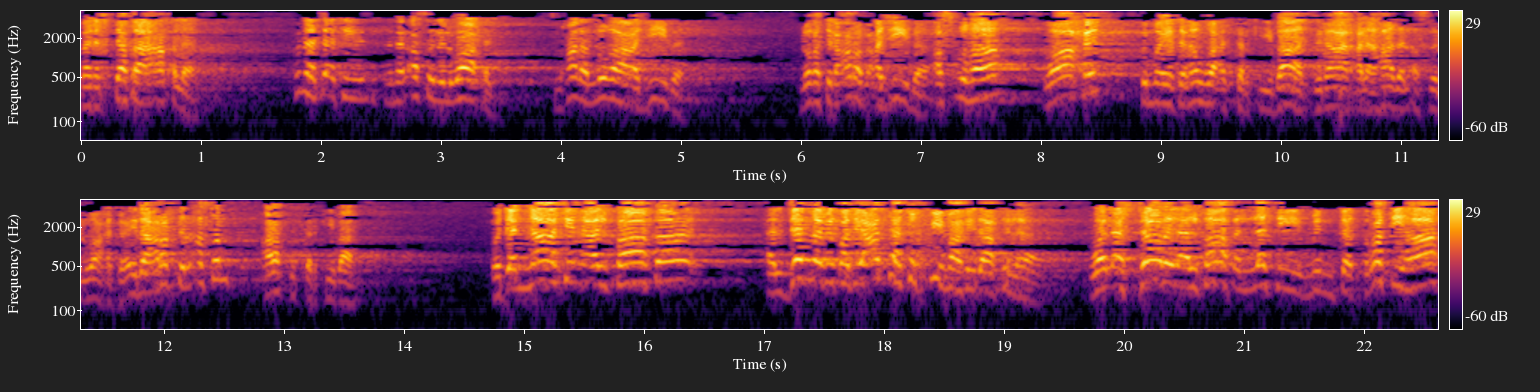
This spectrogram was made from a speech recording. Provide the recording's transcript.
من اختفى عقله. هنا تأتي من الأصل الواحد. سبحان اللغة عجيبة. لغة العرب عجيبة. أصلها واحد ثم يتنوع التركيبات بناء على هذا الأصل الواحد. فإذا عرفت الأصل عرفت التركيبات. وجنات ألفافا الجنة بطبيعتها تخفي ما في داخلها. والأشجار الألفاف التي من كثرتها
